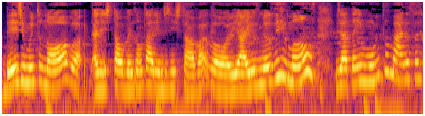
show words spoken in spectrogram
desde muito nova, a gente talvez não estaria onde a gente estava agora. E aí os meus irmãos já têm muito mais essa,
